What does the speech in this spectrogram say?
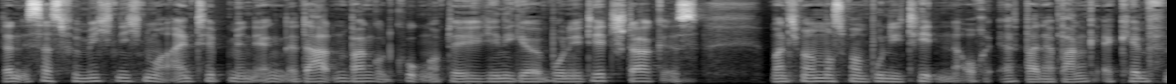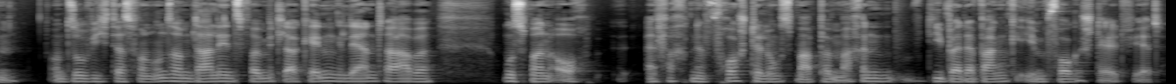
dann ist das für mich nicht nur ein Tippen in irgendeiner Datenbank und gucken, ob derjenige bonitätsstark ist. Manchmal muss man Bonitäten auch erst bei der Bank erkämpfen. Und so wie ich das von unserem Darlehensvermittler kennengelernt habe, muss man auch einfach eine Vorstellungsmappe machen, die bei der Bank eben vorgestellt wird.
